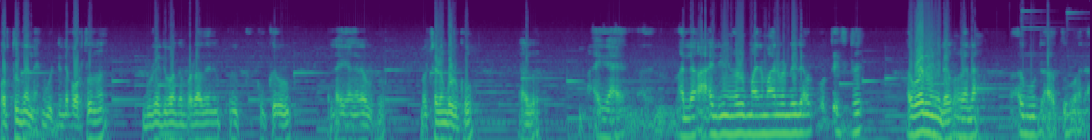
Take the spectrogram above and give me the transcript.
പുറത്തുനിന്ന് തന്നെ വീട്ടിന്റെ പുറത്തുനിന്ന് വീടായിട്ട് ബന്ധപ്പെടാതെ കുക്കറും എല്ലാം അങ്ങനെ കൊടുക്കും ഭക്ഷണം കൊടുക്കും. അത് നല്ല നല്ല മനമാനം ഉണ്ടെങ്കിൽ അവർ പ്രത്യേകിച്ചിട്ട് അത് പറയുന്നില്ല അങ്ങനെ അത് വീട്ടിനകത്ത് പോകാനാ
